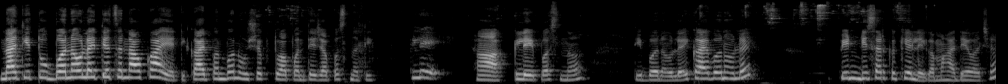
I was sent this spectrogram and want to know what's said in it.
नाही ती तू बनवलंय त्याचं नाव काय आहे? ती काय पण बनवू शकतो आपण त्याच्यापासनं ती. क्ले. हा क्ले पासनं ती बनवलंय. काय बनवलंय? पिंडी सारखं केलंय का महादेवाच्या?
